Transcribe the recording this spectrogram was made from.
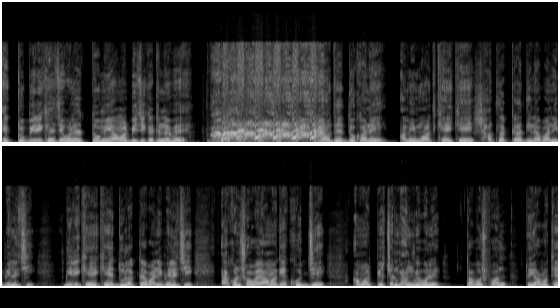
একটু বিড়ি খেয়েছি বলে তুমি আমার বিচি কেটে নেবে? মদের দোকানে আমি মদ খেয়ে খেয়ে সাত লাখ টাকা দিনা বানিয়ে ফেলেছি বিড়ি খেয়ে খেয়ে দু লাখ টাকা বানিয়ে ফেলেছি। এখন সবাই আমাকে খুঁজছে আমার পেছন ভাঙবে বলে। তপস পাল তুই আমাকে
